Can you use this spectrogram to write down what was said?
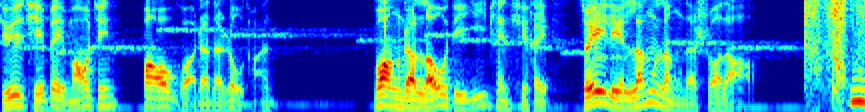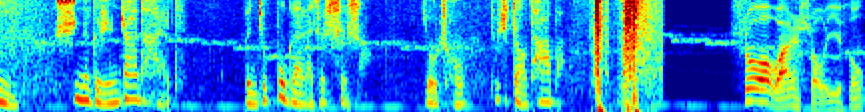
举起被毛巾包裹着的肉团，望着楼底一片漆黑，嘴里冷冷的说道：“你是那个人渣的孩子。”本就不该来这世上，有仇就去找他吧。说完，手一松，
